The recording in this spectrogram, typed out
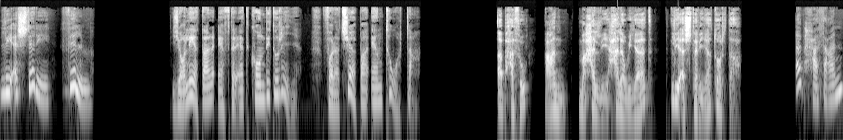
لأشتري فيلم Jag letar efter ett konditori för att köpa en tårta. أبحث عن محل حلويات لأشتري تورتة أبحث عن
